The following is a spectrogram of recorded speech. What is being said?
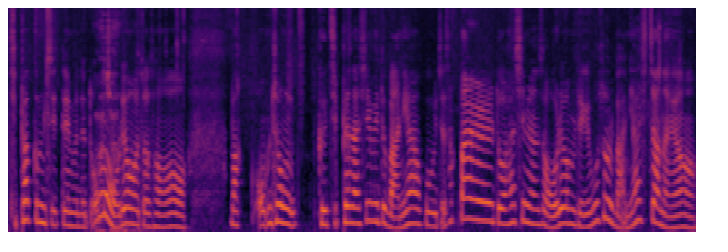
집합 금지 때문에 너무 맞아요. 어려워져서 막 엄청 그 집회나 시위도 많이 하고 이제 삭발도 하시면서 어려움을 되게 호소를 많이 하시잖아요.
